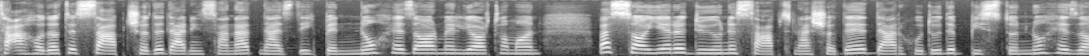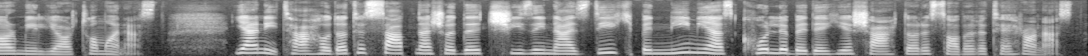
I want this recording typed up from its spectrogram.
تعهدات ثبت شده در این سند نزدیک به 9 هزار میلیارد تومان و سایر دیون ثبت نشده در حدود 29 هزار میلیارد تومان است. یعنی تعهدات ثبت نشده چیزی نزدیک به نیمی از کل بدهی شهردار سابق تهران است.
